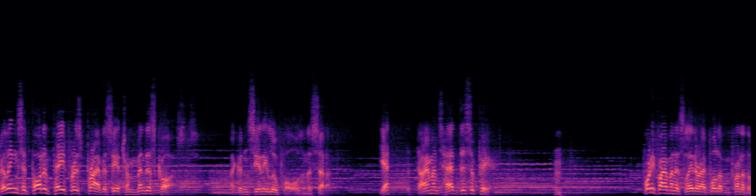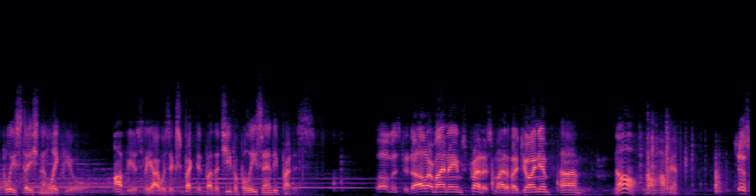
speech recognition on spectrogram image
Billings had bought and paid for his privacy at tremendous cost. I couldn't see any loopholes in the setup. Yet the diamonds had disappeared. Hmm. 45 minutes later, I pulled up in front of the police station in Lakeview. Obviously, I was expected by the chief of police, Andy Prentice. Well, Mr. Dollar, my name's Prentice. Mind if I join you? Um, no, no, hop in. Just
